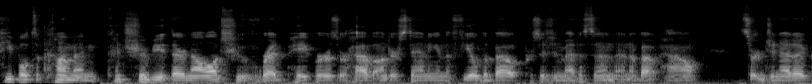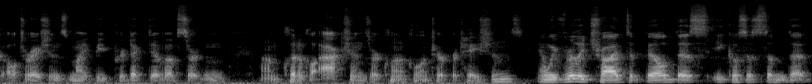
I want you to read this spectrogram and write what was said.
people to come and contribute their knowledge who've read papers or have understanding in the field about precision medicine and about how certain genetic alterations might be predictive of certain um, clinical actions or clinical interpretations. And we've really tried to build this ecosystem that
